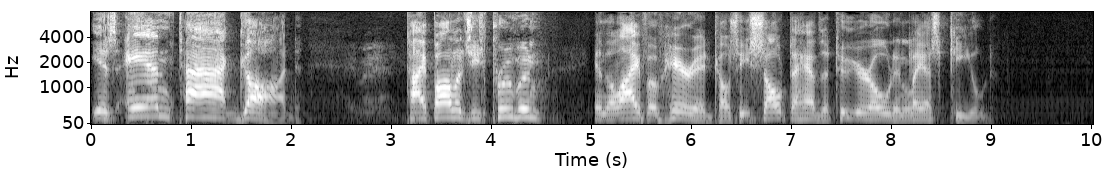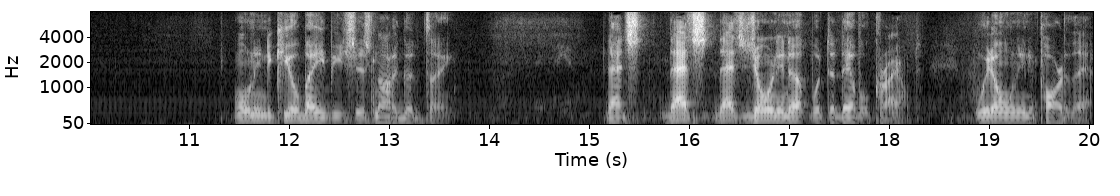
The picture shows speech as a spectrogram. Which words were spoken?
is anti God. Typology's proven in the life of Herod because he sought to have the two year old and less killed. Wanting to kill babies is not a good thing. That's, that's, that's joining up with the devil crowd. We don't want any part of that.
